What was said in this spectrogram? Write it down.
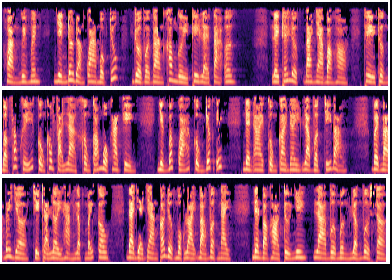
Hoàng Nguyên Minh nhìn đôi đoạn qua một chút, rồi vội vàng không người thi lễ tạ ơn. Lấy thế lực ba nhà bọn họ, thì thường bậc pháp khí cũng không phải là không có một hai kiện, nhưng bất quá cũng rất ít, nên ai cũng coi đây là vật chí bảo. Vậy mà bây giờ chỉ trả lời hàng lập mấy câu, đã dễ dàng có được một loại bảo vật này, nên bọn họ tự nhiên là vừa mừng lẫn vừa sợ.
